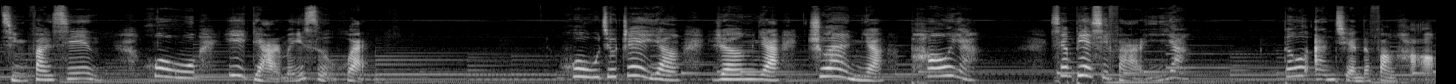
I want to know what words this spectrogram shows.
请放心，货物一点儿没损坏。货物就这样扔呀、转呀、抛呀，像变戏法儿一样，都安全的放好。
